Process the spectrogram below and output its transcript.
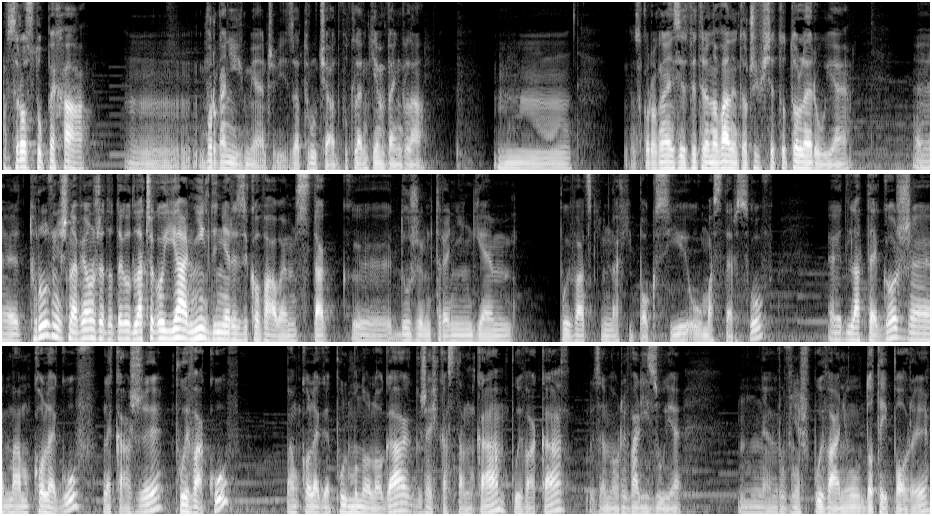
wzrostu pH mm, w organizmie, czyli zatrucia dwutlenkiem węgla. Mm, skoro organizm jest wytrenowany, to oczywiście to toleruje. Yy, tu również nawiążę do tego, dlaczego ja nigdy nie ryzykowałem z tak yy, dużym treningiem pływackim na hipoksji u mastersów E, dlatego że mam kolegów, lekarzy, pływaków. Mam kolegę pulmonologa, Grześka Stanka, pływaka, ze mną rywalizuje mm, również w pływaniu do tej pory.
